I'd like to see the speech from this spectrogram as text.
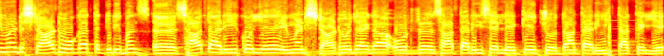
इवेंट स्टार्ट होगा, तकरीबन सात तारीख को ये इवेंट स्टार्ट हो जाएगा। जाएगा और सात तारीख से लेके चौदह तारीख तक ये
